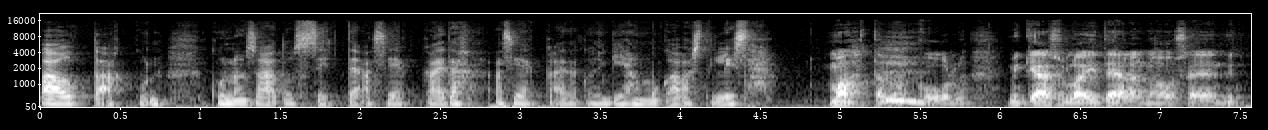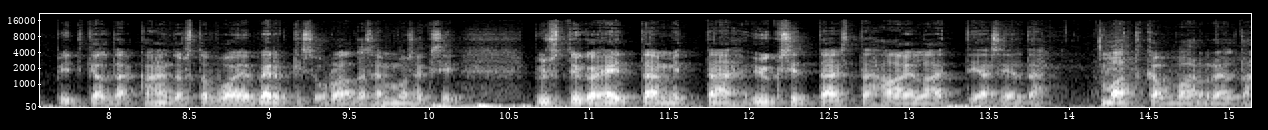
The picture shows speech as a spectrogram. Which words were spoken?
auttaa, kun, kun on saatu sitten asiakkaita, asiakkaita kuitenkin ihan mukavasti lisää. Mahtava kuulla. Mikä sulla itsellä nousee nyt pitkältä 12 vuoden verkkisuralta semmoiseksi? Pystyykö heittämään mitään yksittäistä highlightia sieltä matkan varrelta?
